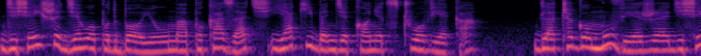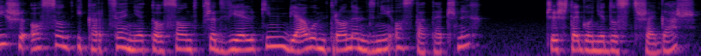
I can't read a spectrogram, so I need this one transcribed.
Dzisiejsze dzieło podboju ma pokazać, jaki będzie koniec człowieka. Dlaczego mówię, że dzisiejszy osąd i karcenie to sąd przed wielkim, białym tronem dni ostatecznych? Czyż tego nie dostrzegasz?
